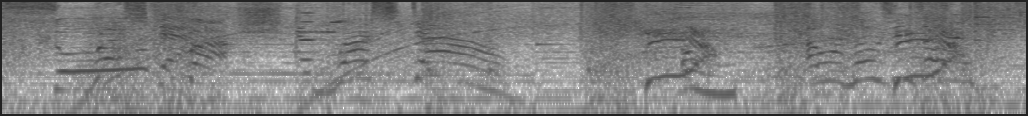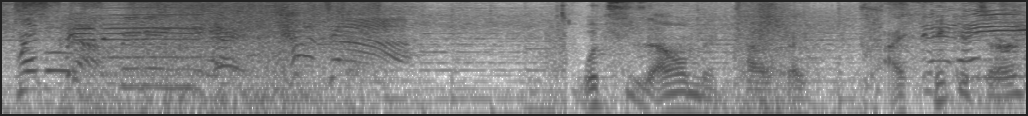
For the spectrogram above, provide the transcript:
Sword Rush down. bash! Rush down. Here! Oh, our motions are. Let's Double go. spinning edge! Kata. What's his element type? I, I think it's Earth.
